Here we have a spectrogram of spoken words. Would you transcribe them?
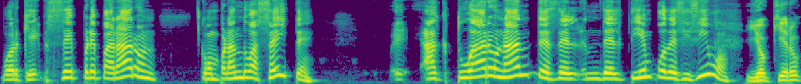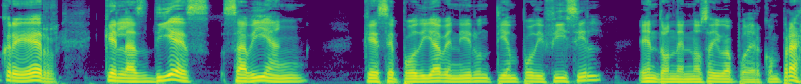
Porque se prepararon comprando aceite. Eh, actuaron antes del, del tiempo decisivo. Yo quiero creer que las 10 sabían que se podía venir un tiempo difícil en donde no se iba a poder comprar.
